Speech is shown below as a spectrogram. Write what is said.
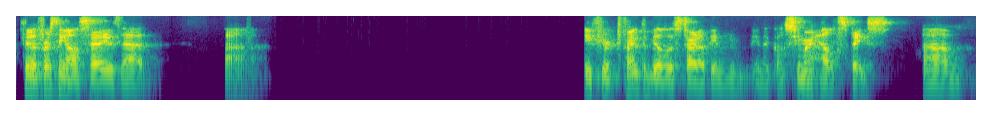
I think the first thing I'll say is that uh, if you're trying to build a startup in, in the consumer health space, um,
